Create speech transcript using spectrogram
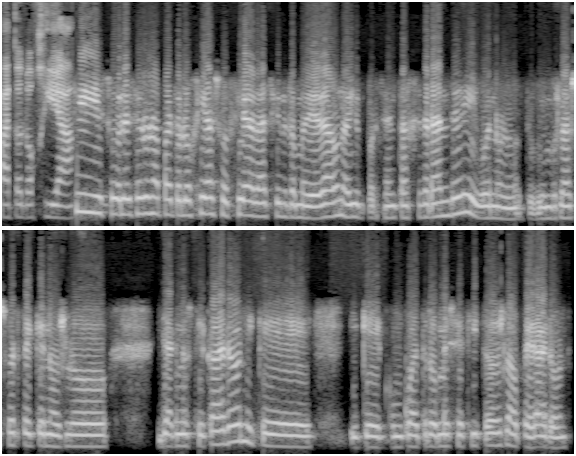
patología. Sí, suele ser una patología asociada al síndrome de Down. Hay un porcentaje grande y bueno, tuvimos la suerte que nos lo diagnosticaron y que y que con cuatro mesecitos la operaron.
